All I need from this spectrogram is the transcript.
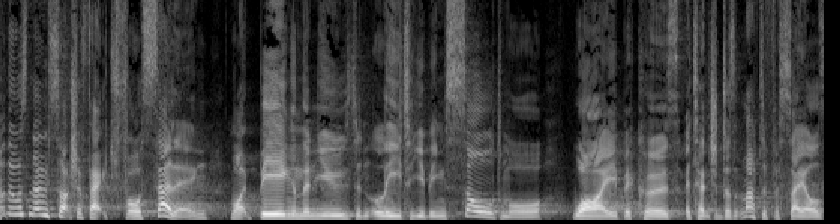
But there was no such effect for selling, right? Being in the news didn't lead to you being sold more. Why? Because attention doesn't matter for sales,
